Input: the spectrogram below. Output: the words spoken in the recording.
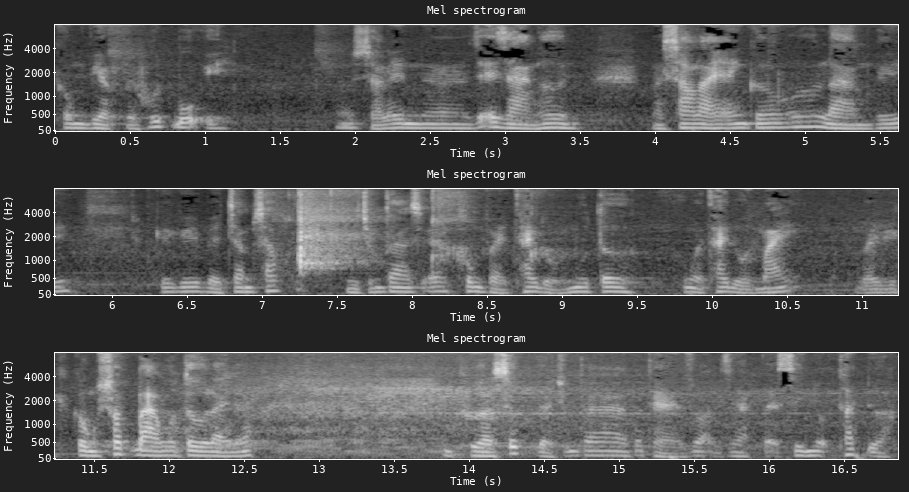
công việc về hút bụi nó trở nên ờ, dễ dàng hơn. Và sau này anh có làm cái cái cái về chăm sóc thì chúng ta sẽ không phải thay đổi motor, không phải thay đổi máy. Bởi vì cái công suất ba motor này nó thừa sức để chúng ta có thể dọn dẹp vệ sinh nội thất được.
